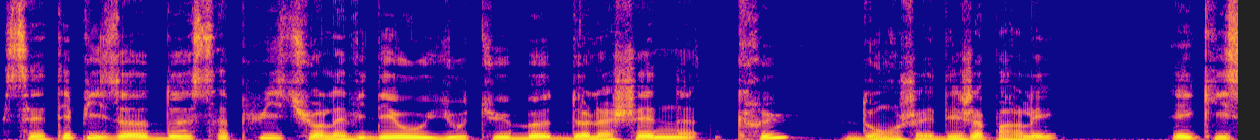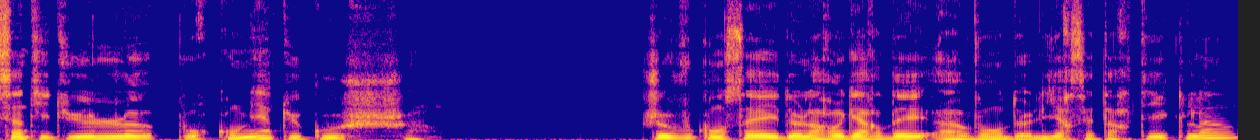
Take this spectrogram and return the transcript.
Cet épisode s'appuie sur la vidéo YouTube de la chaîne Cru, dont j'ai déjà parlé, et qui s'intitule Pour combien tu couches? Je vous conseille de la regarder avant de lire cet article,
